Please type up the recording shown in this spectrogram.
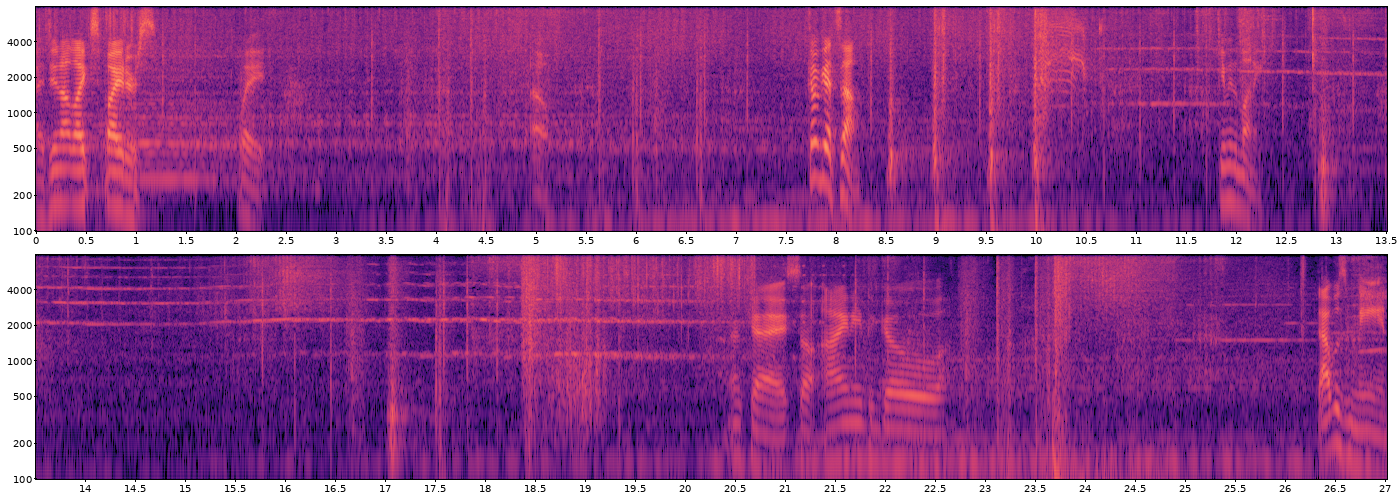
I do not like spiders. Wait. Oh. Go get some. Give me the money. Okay, so I need to go... That was mean.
